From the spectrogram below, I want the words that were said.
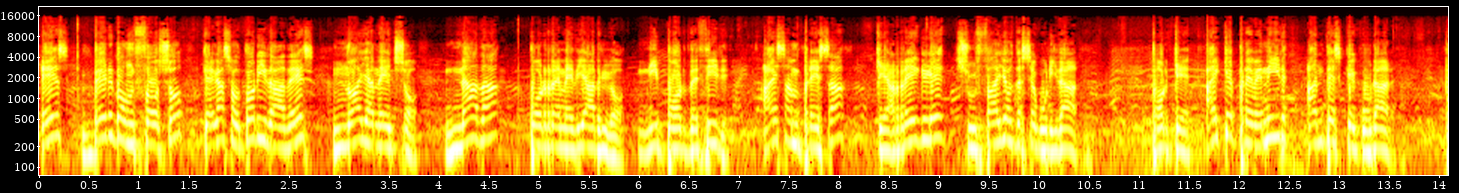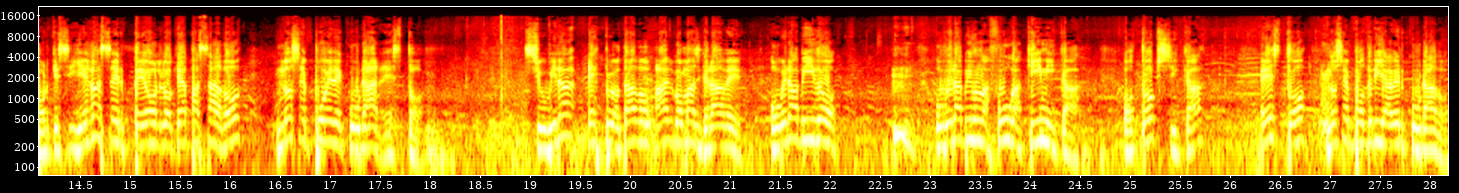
Es vergonzoso que las autoridades no hayan hecho nada por remediarlo, ni por decir a esa empresa que arregle sus fallos de seguridad. Porque hay que prevenir antes que curar. Porque si llega a ser peor lo que ha pasado, no se puede curar esto. Si hubiera explotado algo más grave, hubiera habido, hubiera habido una fuga química o tóxica, esto no se podría haber curado.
